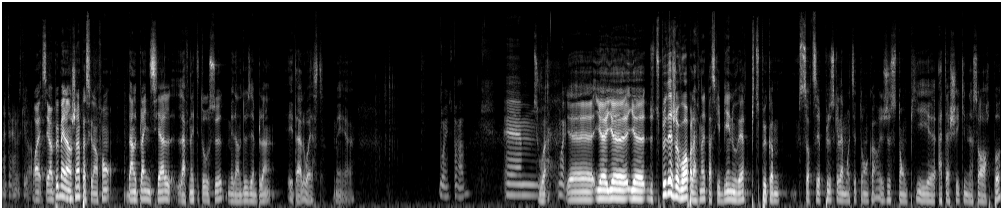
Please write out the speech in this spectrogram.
Un terrain de basketball. Ouais, c'est un peu mélangeant parce que dans le fond, dans le plan initial, la fenêtre est au sud, mais dans le deuxième plan, est à l'ouest. Mais euh, Ouais, c'est pas grave. Euh, tu vois. Ouais. Il y a- il y a- il y a- tu peux déjà voir par la fenêtre parce qu'elle est bien ouverte, puis tu peux comme sortir plus que la moitié de ton corps, juste ton pied euh, attaché qui ne sort pas.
